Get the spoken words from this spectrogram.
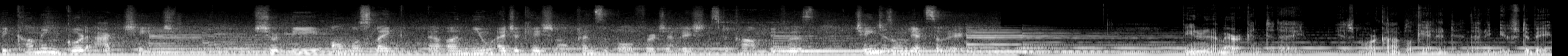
becoming good at change should be almost like a, a, new educational principle for generations to come because change is only accelerating. Being an American today is more complicated than it used to be.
